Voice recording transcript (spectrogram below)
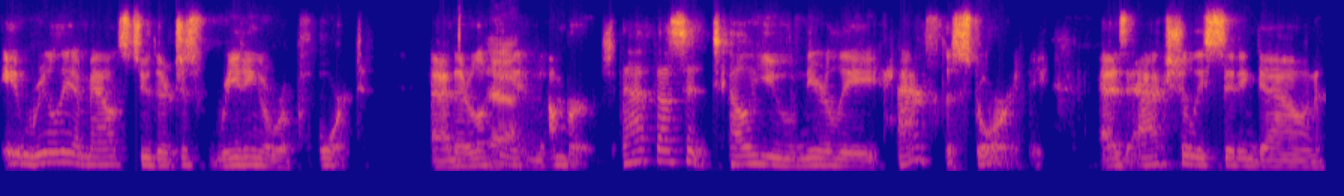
it really amounts to they're just reading a report and they're looking yeah. at numbers. That doesn't tell you nearly half the story as actually sitting down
